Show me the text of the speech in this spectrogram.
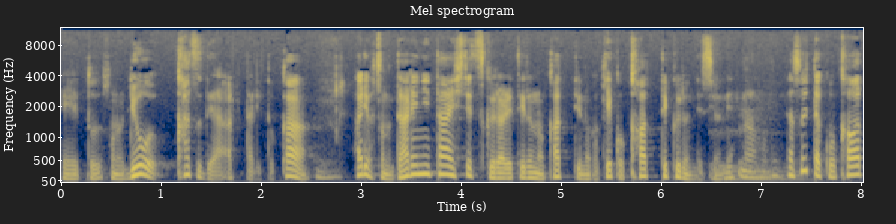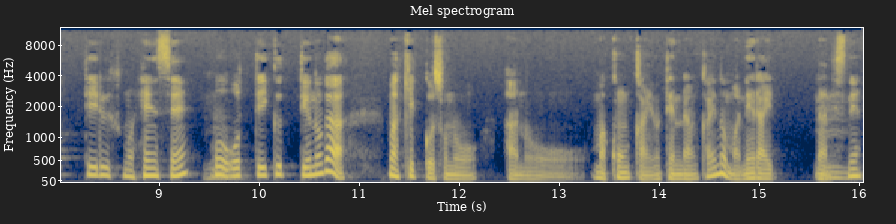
えっと、その量、数であったりとか、あるいはその誰に対して作られているのかっていうのが結構変わってくるんですよね。なるほど。そういったこう変わっているその変遷を追っていくっていうのが、まあ結構その、あの、まあ今回の展覧会のまあ狙いなんですね。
